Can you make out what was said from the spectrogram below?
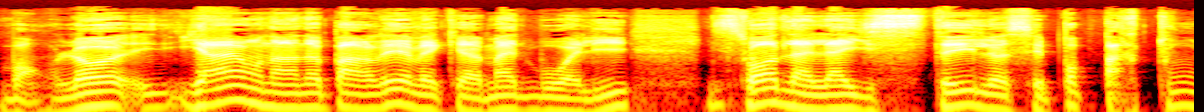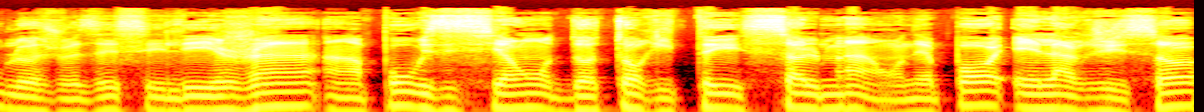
bon, là, hier, on en a parlé avec euh, Maître Boily. L'histoire de la laïcité, là, c'est pas partout, là, je veux dire, c'est les gens en position d'autorité seulement. On n'a pas élargi ça.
